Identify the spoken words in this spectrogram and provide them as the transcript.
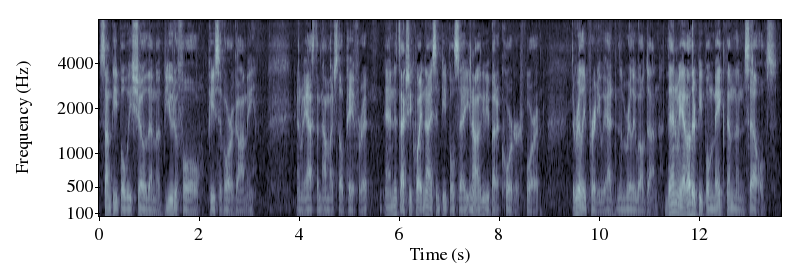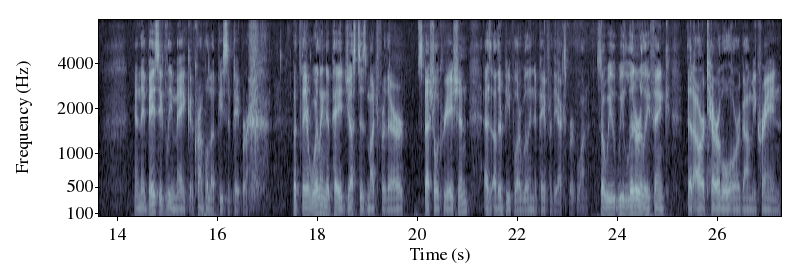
some people we show them a beautiful piece of origami and we ask them how much they'll pay for it. And it's actually quite nice and people say, you know, I'll give you about a quarter for it. They're really pretty. We had them really well done. Then we have other people make them themselves. And they basically make a crumpled up piece of paper. but they're willing to pay just as much for their special creation as other people are willing to pay for the expert one. So we, we literally think that our terrible origami crane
